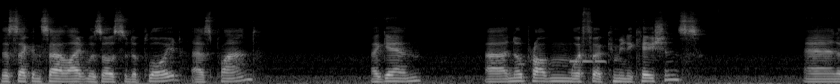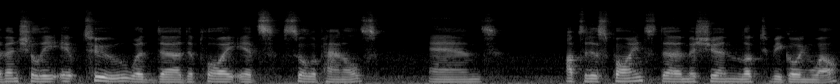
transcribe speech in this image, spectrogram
The second satellite was also deployed as planned. Again, uh, no problem with uh, communications. And eventually it too would uh, deploy its solar panels. And up to this point, the mission looked to be going well.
